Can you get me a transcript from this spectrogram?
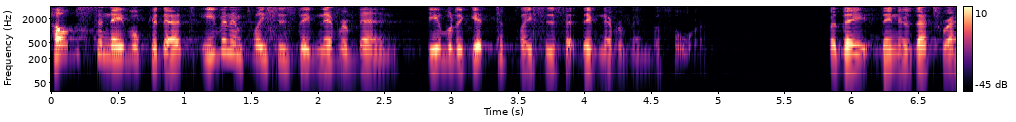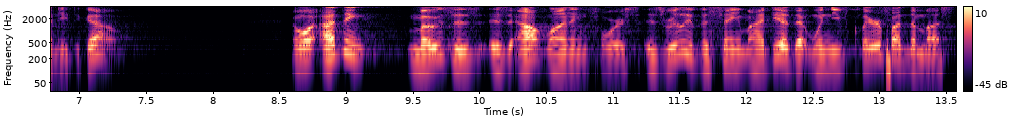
helps the naval cadets, even in places they've never been, be able to get to places that they've never been before. But they, they know that's where I need to go. And what I think Moses is outlining for us is really the same idea that when you've clarified the must,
